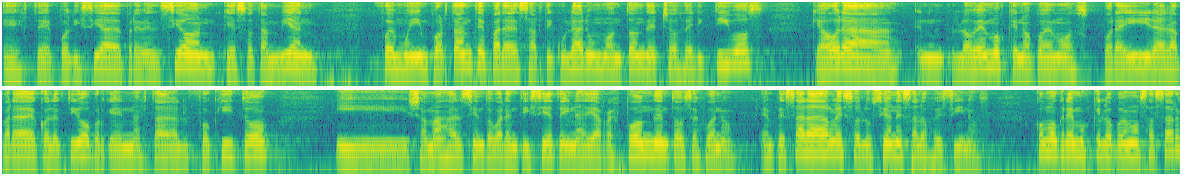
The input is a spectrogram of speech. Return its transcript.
este, policía de prevención, que eso también fue muy importante para desarticular un montón de hechos delictivos que ahora lo vemos que no podemos por ahí ir a la parada de colectivo porque no está el foquito y llamás al 147 y nadie responde, entonces bueno, empezar a darle soluciones a los vecinos. ¿Cómo creemos que lo podemos hacer?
